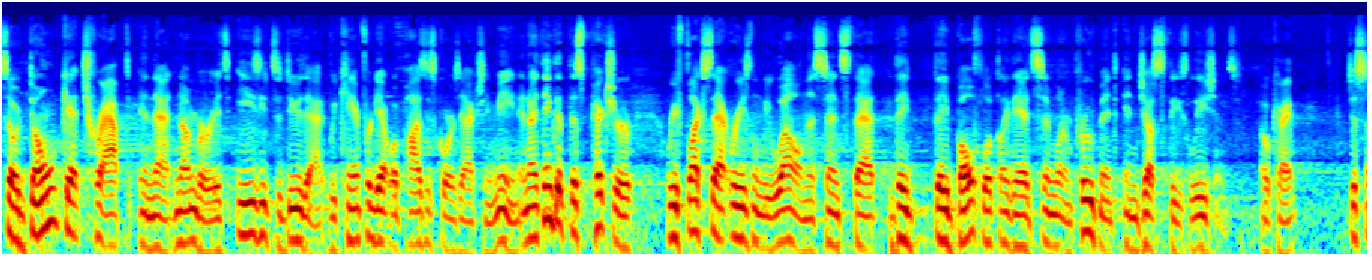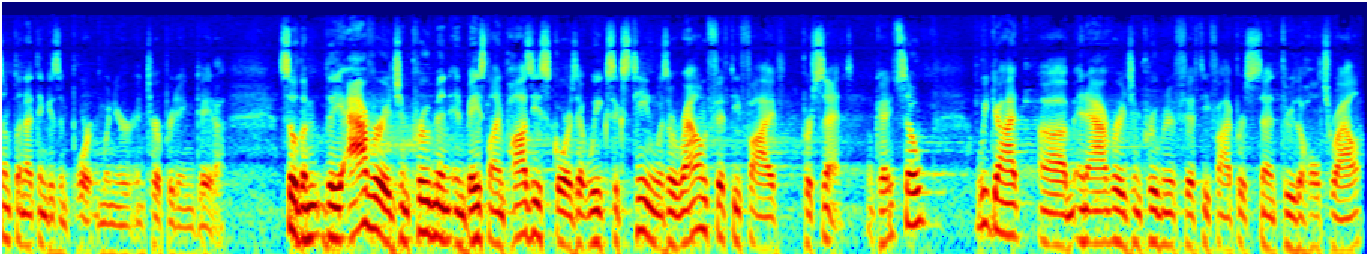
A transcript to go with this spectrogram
So don't get trapped in that number. It's easy to do that. We can't forget what PASI scores actually mean. And I think that this picture reflects that reasonably well in the sense that they, they both look like they had similar improvement in just these lesions. Okay? Just something I think is important when you're interpreting data. So the, the average improvement in baseline PASI scores at week 16 was around 55%. Okay? So we got um, an average improvement of 55% through the whole trial.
